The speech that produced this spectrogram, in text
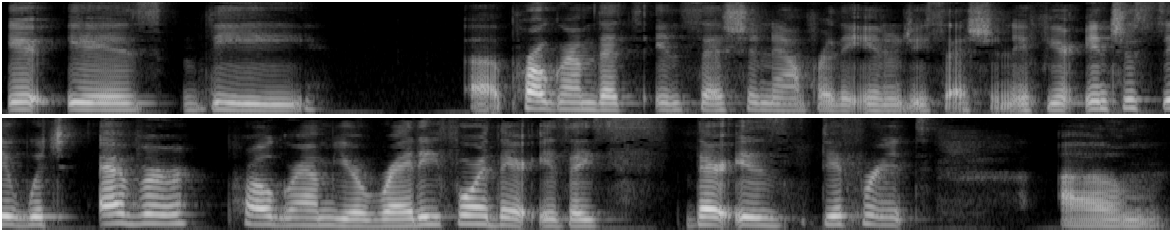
it is the uh, program that's in session now for the energy session. If you're interested, whichever program you're ready for, there is a there is different um,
